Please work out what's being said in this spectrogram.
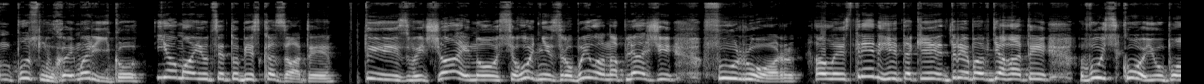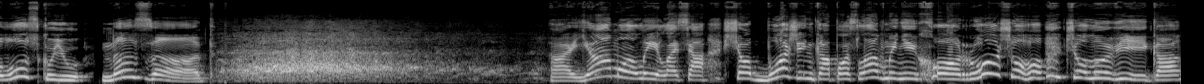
Ем, послухай, Марійко, я маю це тобі сказати. Ти, звичайно, сьогодні зробила на пляжі фурор, але стрінги таки треба вдягати вузькою полоскою назад. А я молилася, щоб боженька послав мені хорошого чоловіка.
